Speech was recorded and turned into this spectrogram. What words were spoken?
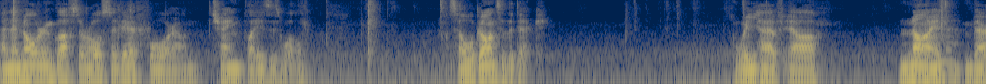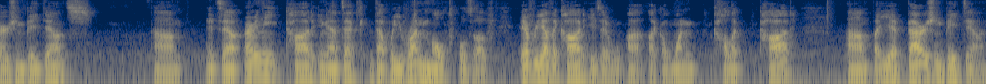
And then Nullrune Gloves are also there for um, Chane plays as well. So we'll go on to the deck. We have our nine Barraging Beatdowns. Um, it's our only card in our deck that we run multiples of Every other card is a uh, like a one color card. Um, but yeah, Barraging Beatdown.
